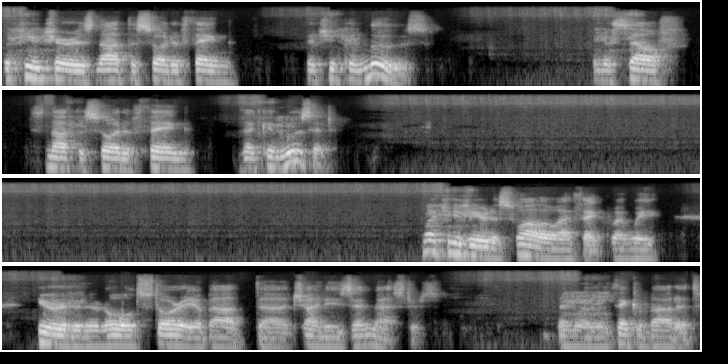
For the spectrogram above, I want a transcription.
the future is not the sort of thing that you can lose. And the self is not the sort of thing that can lose it. Much easier to swallow, I think, when we hear it in an old story about uh, Chinese Zen masters than when we think about it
